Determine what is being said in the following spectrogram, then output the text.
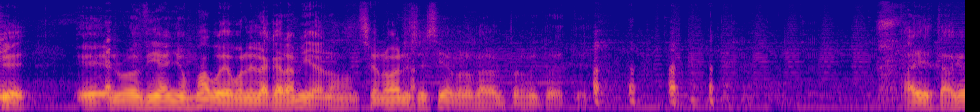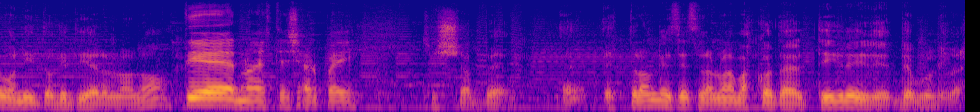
sí. Eh, en unos 10 años más voy a poner la cara mía, ¿no? Se no va a necesidad colocar al perrito este. Ahí está, qué bonito, qué tierno, ¿no? Tierno este Sharpay. Sí, Chapéu. Strongest es la nueva mascota del Tigre y de, de Bolívar.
